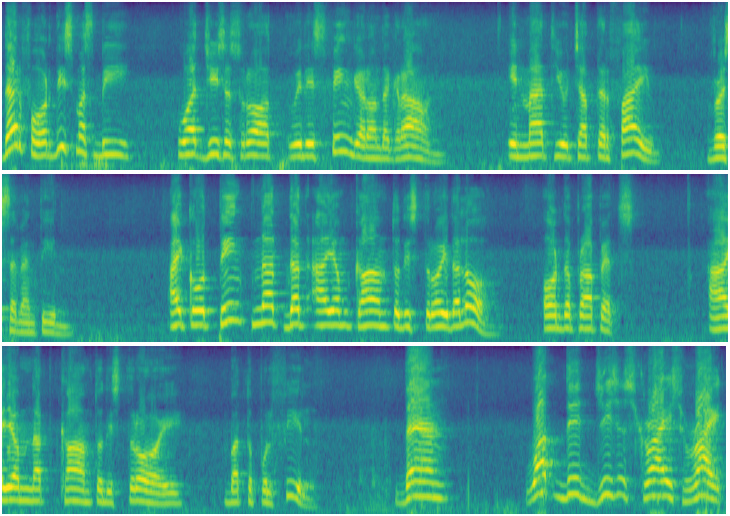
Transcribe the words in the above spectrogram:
Therefore, this must be what Jesus wrote with his finger on the ground in Matthew chapter 5, verse 17. I quote, Think not that I am come to destroy the law or the prophets. I am not come to destroy, but to fulfill. Then, what did Jesus Christ write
